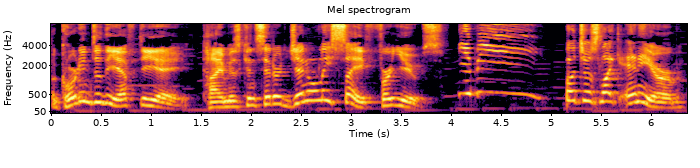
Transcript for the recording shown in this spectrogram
According to the FDA, thyme is considered generally safe for use. Yippee! But just like any herb,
